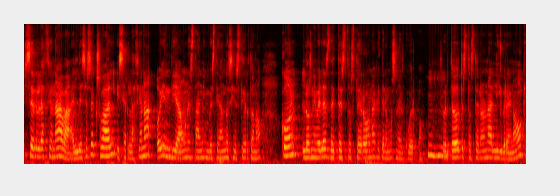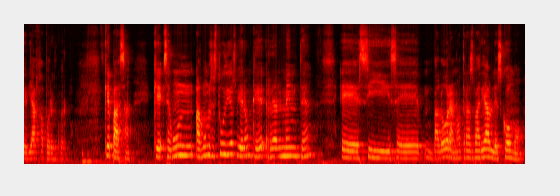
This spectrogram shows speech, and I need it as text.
se relacionaba el deseo sexual y se relaciona, hoy en día aún están investigando si es cierto o no, con los niveles de testosterona que tenemos en el cuerpo. Sobre todo testosterona libre, ¿no? Que viaja por el cuerpo. ¿Qué pasa? Que según algunos estudios vieron que realmente eh, si se valoran otras variables como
